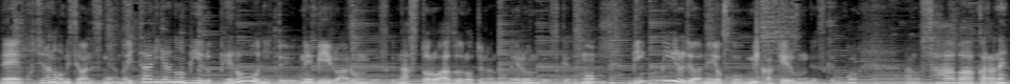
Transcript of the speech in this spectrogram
で、こちらのお店はですね、あのイタリアのビール、ペローニというね、ビールあるんですけど、ナストロアズロというのを飲めるんですけども、瓶ビールではね、よく見かけるんですけど、このあのサーバーからね、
